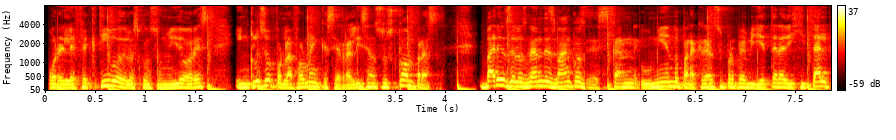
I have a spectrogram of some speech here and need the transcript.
por el efectivo de los consumidores, incluso por la forma en que se realizan sus compras. Varios de los grandes bancos se están uniendo para crear su propia billetera digital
